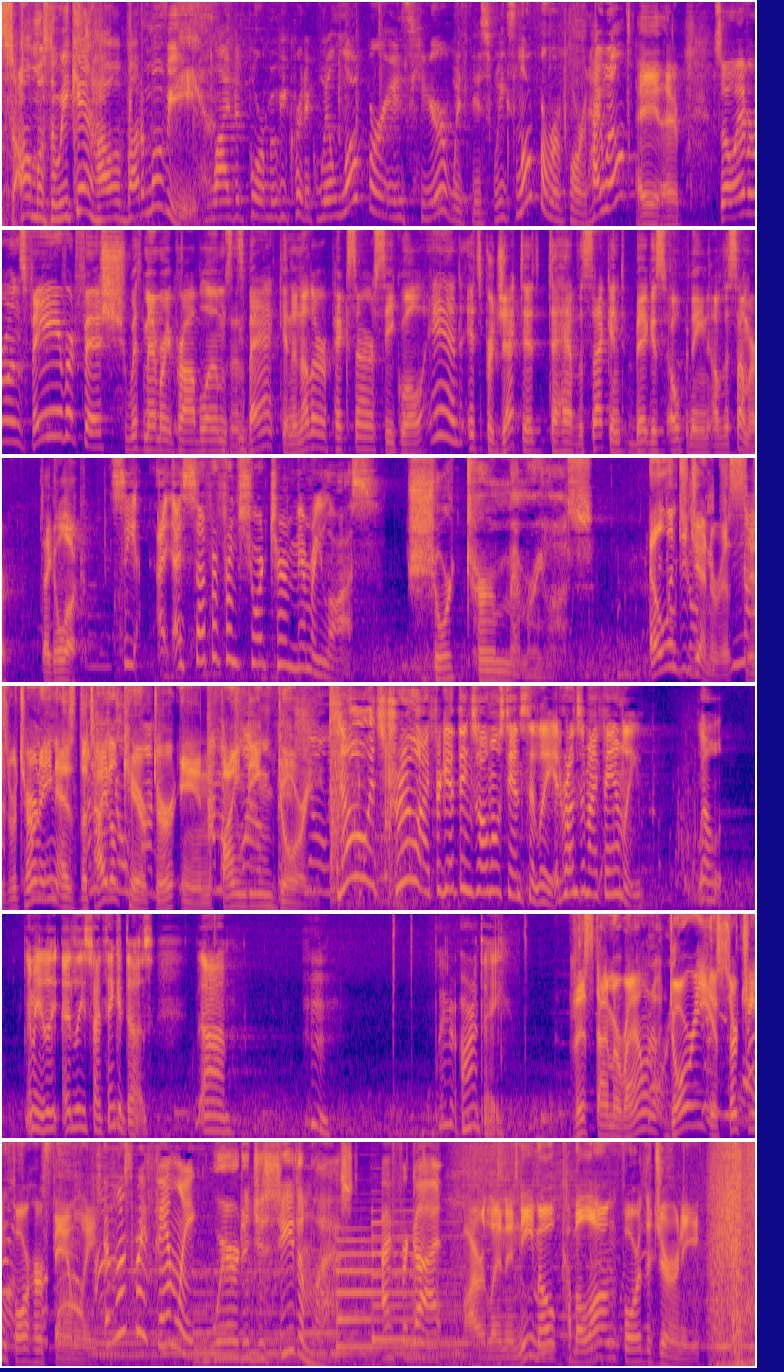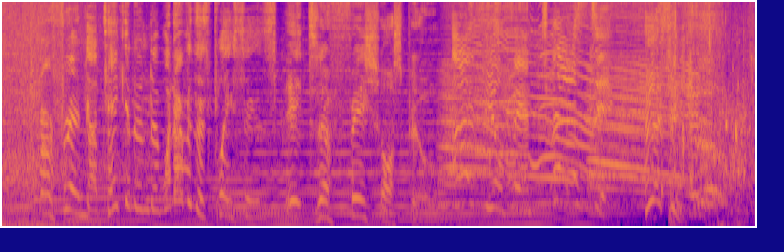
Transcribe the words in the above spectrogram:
it's almost the weekend. How about a movie? Live at 4, movie critic Wil Loper is here with this week's Loper Report. Hi, Wil. Hey there. So everyone's favorite fish with memory problems is back in another Pixar sequel, and it's projected to have the second biggest opening of the summer. Take a look. See, I, I suffer from short-term memory loss. Short-term memory loss. Ellen DeGeneres is returning as the title character in Finding Dory. No, it's true. I forget things almost instantly. It runs in my family. Well, I mean, at least I think it does. Um, hmm. Where are they? This time around, Dory is searching for her family. I've lost my family. Where did you see them last? I forgot. Marlin and Nemo come along for the journey. Our friend got taken into whatever this place is. It's a fish hospital. I feel fantastic! Listen!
